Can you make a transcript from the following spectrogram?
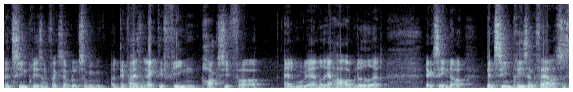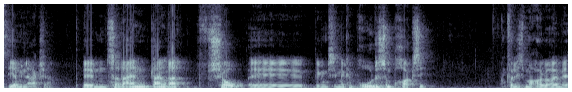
Benzinpriserne for eksempel, som, og det er faktisk en rigtig fin proxy for alt muligt andet. Jeg har oplevet, at jeg kan se, når benzinpriserne falder, så stiger mine aktier. Øhm, så der er, en, der er en ret sjov, øh, hvad kan man sige, man kan bruge det som proxy for ligesom at holde øje med.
